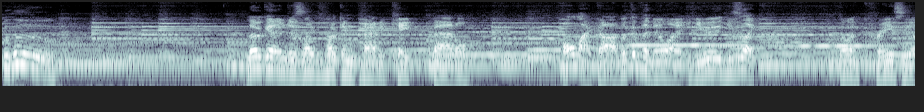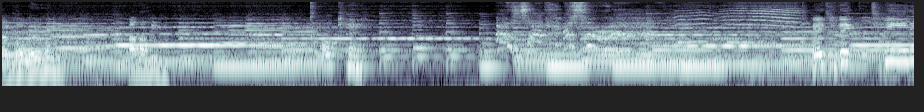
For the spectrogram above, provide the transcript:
Woohoo! Look at him just like fucking patty cake battle. Oh my god, look at Vanilla. He, he's like going crazy on Balloon. Um. Okay. It's Victini!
